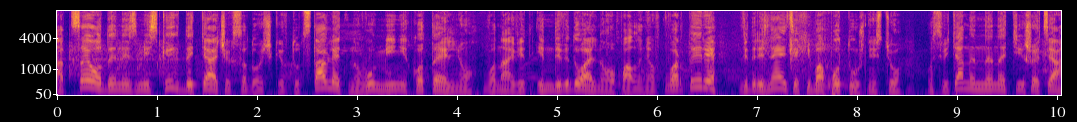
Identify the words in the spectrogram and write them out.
А це один із міських дитячих садочків. Тут ставлять нову міні-котельню. Вона від індивідуального опалення в квартирі відрізняється хіба потужністю. Освітяни не натішаться.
